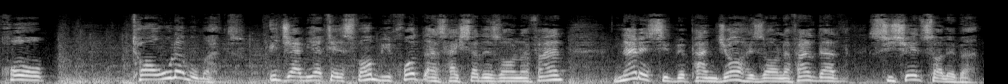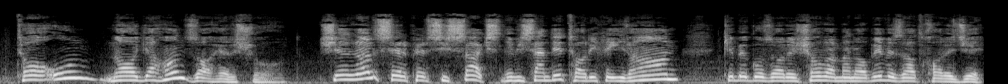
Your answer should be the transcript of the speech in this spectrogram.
خب تا اونم اومد. این جمعیت اصفهان بی خود از 800 هزار نفر نرسید به 50 هزار نفر در سی سال بعد. تا اون ناگهان ظاهر شد. ژنرال سرپرسی ساکس نویسنده تاریخ ایران که به گزارش ها و منابع وزارت خارجه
